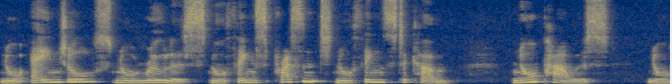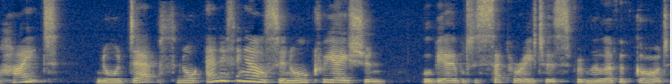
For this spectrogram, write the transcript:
nor angels, nor rulers, nor things present, nor things to come, nor powers, nor height, nor depth, nor anything else in all creation will be able to separate us from the love of God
